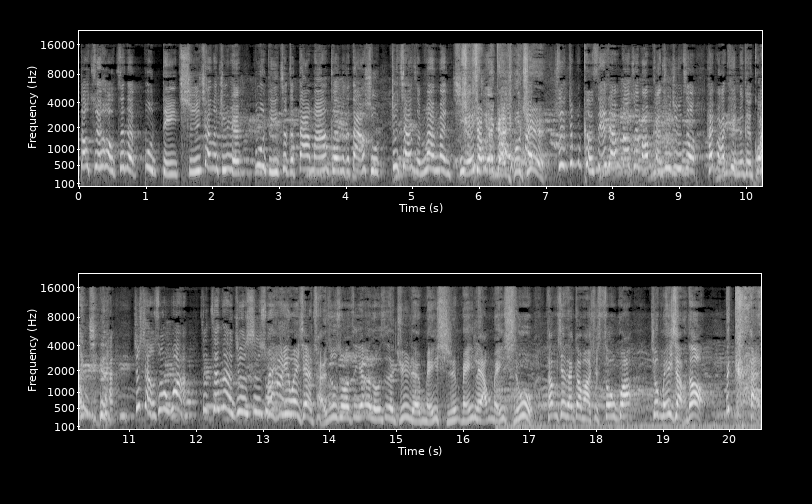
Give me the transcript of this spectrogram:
到最后真的不敌持枪的军人，不敌这个大妈跟那个大叔，就这样子慢慢节节 赶出去。所以就不可思议，而且他们到最后把我们赶出去之后，还把铁门给关起来，就想说哇，这真的就是说，因为现在传说说这些俄罗斯的军人没食、没粮、没食物，他们现在干嘛去搜刮？就没想到。被砍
